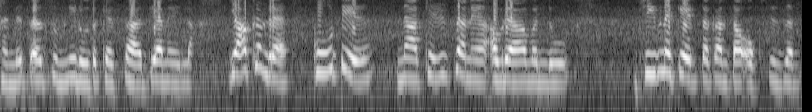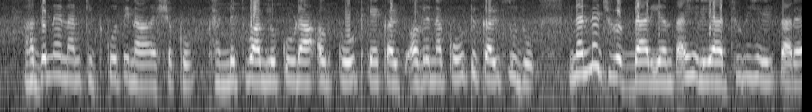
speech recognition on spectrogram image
ಖಂಡಿತ ಸುಮ್ಮನೆ ಇರೋದಕ್ಕೆ ಸಾಧ್ಯನೇ ಇಲ್ಲ. ಯಾಕಂದರೆ ನಾ ಕೆಲಸನೇ ಅವರ ಒಂದು ಜೀವನಕ್ಕೆ ಇರ್ತಕ್ಕಂಥ ಆಕ್ಸಿಜನ್ ಅದನ್ನೇ ನಾನು ಕಿತ್ಕೋತೀನಿ ಶಕು ಖಂಡಿತವಾಗ್ಲೂ ಕೂಡ ಅವ್ರ ಕೋರ್ಟ್ಗೆ ಕಳ್ಸು, ಅವರನ್ನು ಕೋರ್ಟ್ಗೆ ಕಳಿಸೋದು ನನ್ನ ಜವಾಬ್ದಾರಿ ಅಂತ ಹೇಳಿ ಅರ್ಜುನ್ ಹೇಳ್ತಾರೆ.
